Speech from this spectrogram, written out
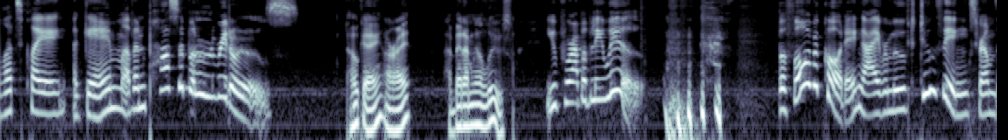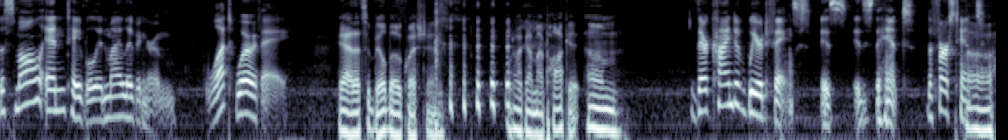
let's play a game of impossible riddles. Okay, all right. I bet I'm going to lose. You probably will. Before recording, I removed two things from the small end table in my living room. What were they? Yeah, that's a Bilbo question. what do I got in my pocket? Um, They're kind of weird things. Is is the hint? The first hint. uh,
